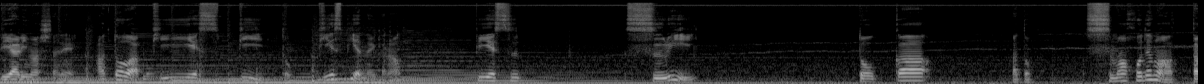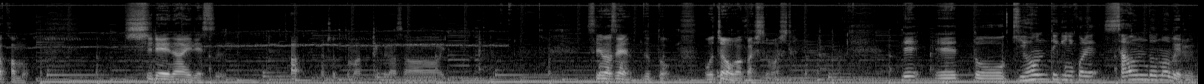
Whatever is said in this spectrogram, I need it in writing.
でやりましたね。あとは PSP と PSP やないかな？PS3 とかあとスマホでもあったかも。しれないです。あちょっと待ってください。すいません。ずっとお茶を沸かしてました。でえっ、と基本的にこれサウンドノベルっ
